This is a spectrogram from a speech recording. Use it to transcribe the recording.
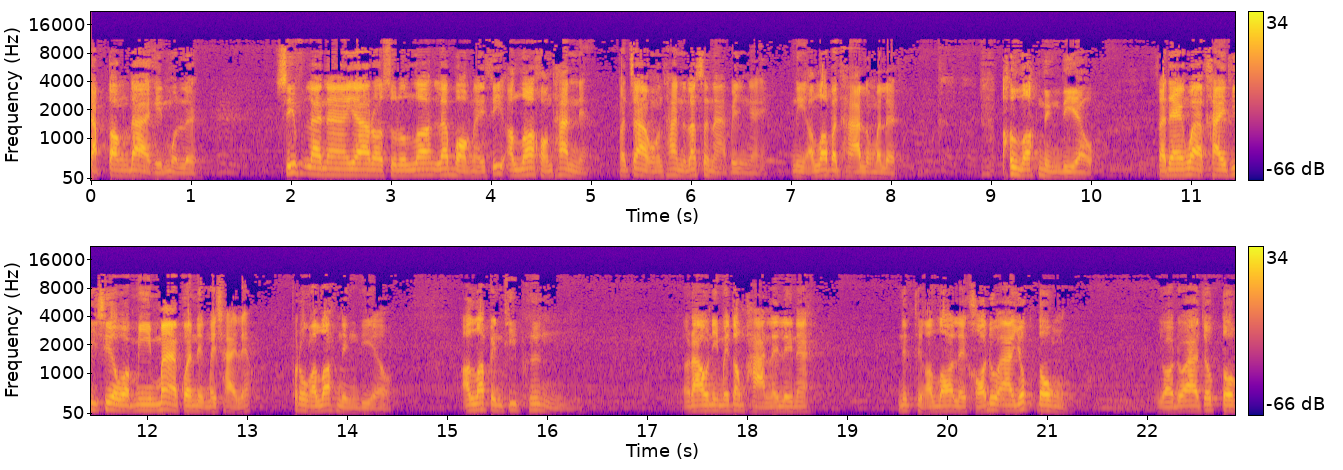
จับต้องได้เห็นหมดเลย ซิฟลานายารอสุลลอฮ์แล้วบอกหน่อยสิอัลลอฮ์ของท่านเนี่ยพระเจ้าของท่านลักษณะเป็นยังไง นี่อัลลอฮ์ประทานลงมาเลยอัลลอฮ์หนึ่งเดียว แสดงว่าใครที่เชื่อว่ามีมากกว่าหนึ่งไม่ใช่แล้ว พระองค์อัลลอฮ์หนึ่งเดียวอัลลอฮ์เป็นที่พึ่ง เรานี่ไม่ต้องผ่านอะไรเลยนะ นึกถึงอัลลอฮ์เลยขอดูอายกตรงขอดูอายกตรง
